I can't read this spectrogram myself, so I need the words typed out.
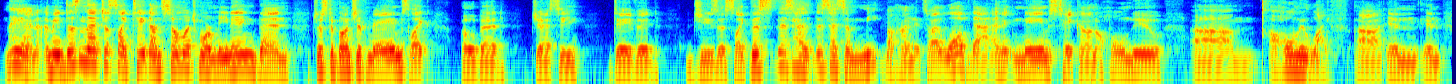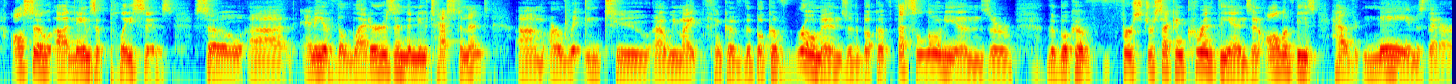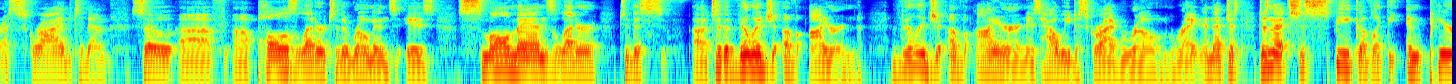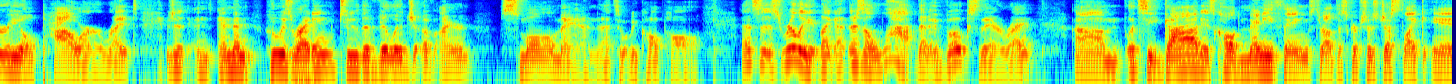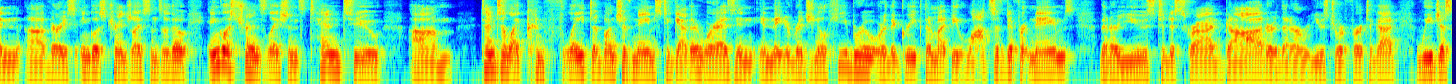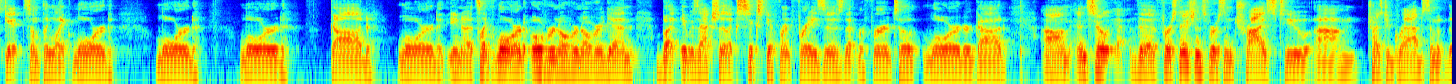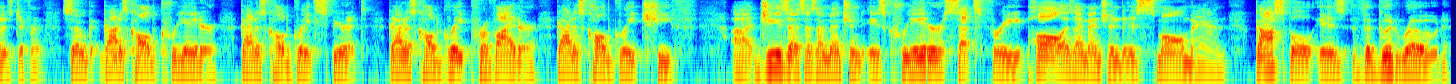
Man, I mean, doesn't that just like take on so much more meaning than just a bunch of names like Obed, Jesse, David, Jesus. Like this, this has this has some meat behind it. So I love that. I think names take on a whole new um, a whole new life uh, in in also uh, names of places. So uh, any of the letters in the New Testament um, are written to. Uh, we might think of the book of Romans or the book of Thessalonians or the book of First or Second Corinthians, and all of these have names that are ascribed to them. So uh, uh, Paul's letter to the Romans is small man's letter to this to the village of iron village of iron is how we describe Rome, right? And that just doesn't that just speak of like the imperial power, right? Just, and, and then who is writing to the village of iron? Small man. That's what we call Paul. That's it's really like there's a lot that evokes there, right? Um, let's see, God is called many things throughout the scriptures, just like in uh, various English translations, although English translations tend to um, tend to like conflate a bunch of names together whereas in in the original hebrew or the greek there might be lots of different names that are used to describe god or that are used to refer to god. We just get something like lord lord lord god lord. You know it's like lord over and over and over again but it was actually like six different phrases that referred to lord or god. Um, and so uh, the first nations version tries to um, tries to grab some of those different. So god is called creator. God is called great spirit God is called great provider. God is called great chief. Uh, Jesus, as I mentioned, is creator sets free. Paul, as I mentioned, is small man. Gospel is the good road.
